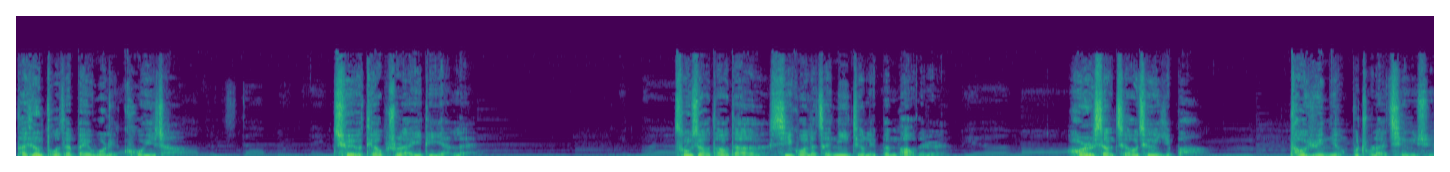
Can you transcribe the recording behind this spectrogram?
他想躲在被窝里哭一场，却又掉不出来一滴眼泪。从小到大习惯了在逆境里奔跑的人，偶尔想矫情一把，都酝酿不出来情绪。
